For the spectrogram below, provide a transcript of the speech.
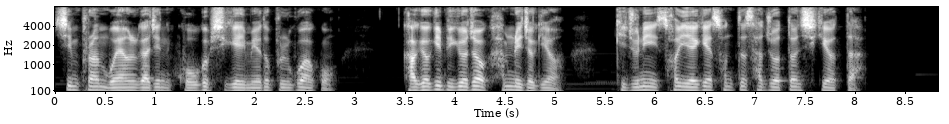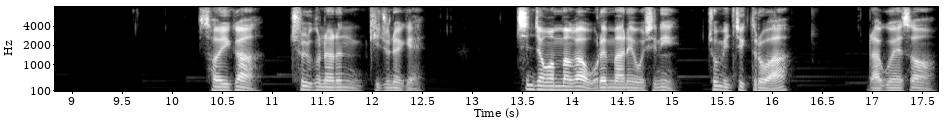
심플한 모양을 가진 고급 시계임에도 불구하고 가격이 비교적 합리적이어 기준이 서희에게 선뜻 사주었던 시기였다. 서희가 출근하는 기준에게 친정엄마가 오랜만에 오시니 좀 일찍 들어와 라고 해서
